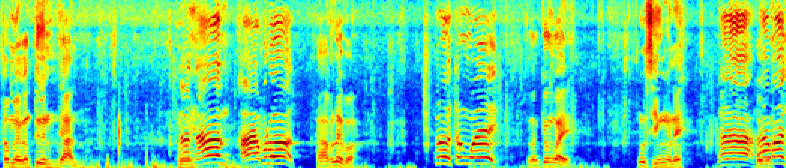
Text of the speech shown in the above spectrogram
เข้าเมือกันตื่นย่านเดินน้ำขาบุรุษหามันเลยบ่เออจงไว้ต้องจ้องไว้งูสิงอันนี้นั่นนะห้ามัน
